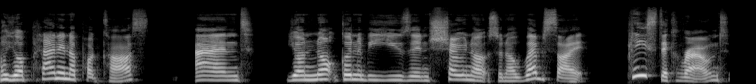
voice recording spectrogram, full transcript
or you're planning a podcast and you're not going to be using show notes on a website, please stick around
